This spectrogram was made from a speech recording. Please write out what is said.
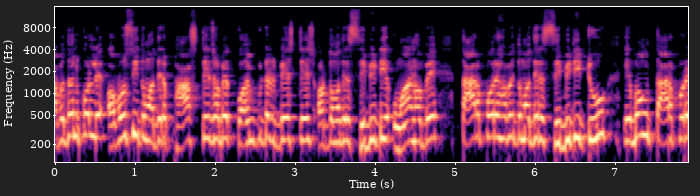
আবেদন করলে অবশ্যই তোমাদের ফার্স্ট স্টেজ হবে কম্পিউটার বেসড টেস্ট অর তোমাদের সিবিটি ওয়ান হবে। তারপরে হবে তোমাদের সিবিটি টু এবং তারপরে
